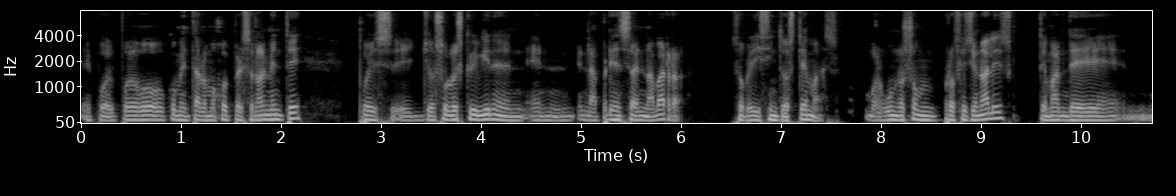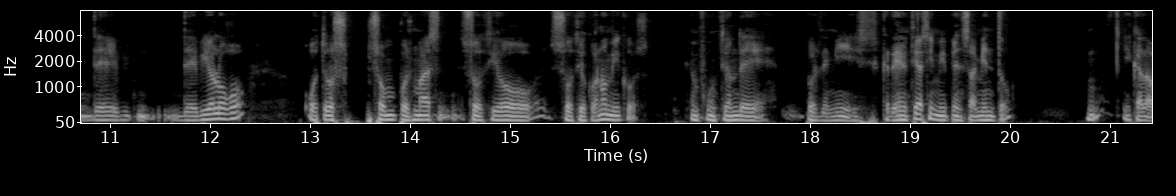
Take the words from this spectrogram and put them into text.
eh, puedo, comentar a lo mejor personalmente, pues eh, yo suelo escribir en, en, la prensa en Navarra sobre distintos temas. Algunos son profesionales, temas de, de, biólogo, otros son pues más socio, socioeconómicos, en función de, pues, de mis creencias y mi pensamiento. Y cada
